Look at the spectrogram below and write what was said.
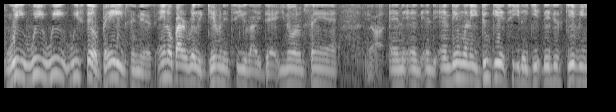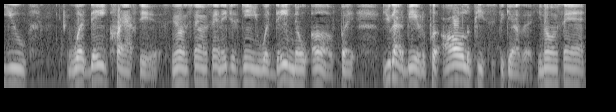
we we we we still babes in this. Ain't nobody really giving it to you like that. You know what I'm saying? And, and and and then when they do get to you, they get they just giving you what they craft is. You understand what I'm saying? They just giving you what they know of, but you got to be able to put all the pieces together. You know what I'm saying?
